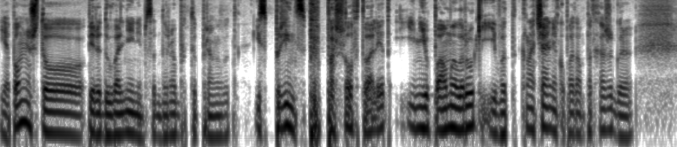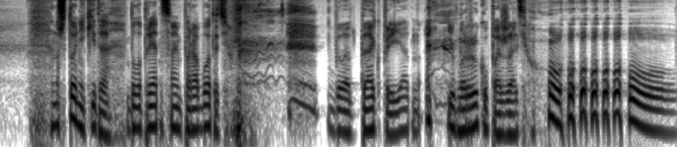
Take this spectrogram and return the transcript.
Я помню, что перед увольнением с одной работы прям вот из принципа пошел в туалет и не помыл руки. И вот к начальнику потом подхожу, говорю, ну что, Никита, было приятно с вами поработать. Было так приятно ему руку пожать. Ну,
